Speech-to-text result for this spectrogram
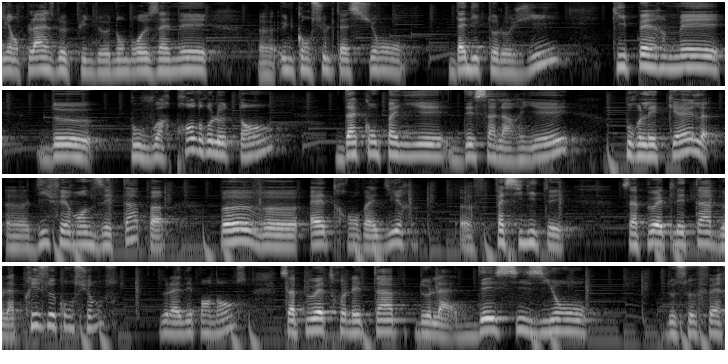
mis en place depuis de nombreuses années euh, une consultation d'addictologie qui permet de pouvoir prendre le temps d'accompagner des salariés pour lesquels euh, différentes étapes peuvent euh, être, on va dire, facilitées. Ça peut être l'étape de la prise de conscience de la dépendance, ça peut être l'étape de la décision de se faire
